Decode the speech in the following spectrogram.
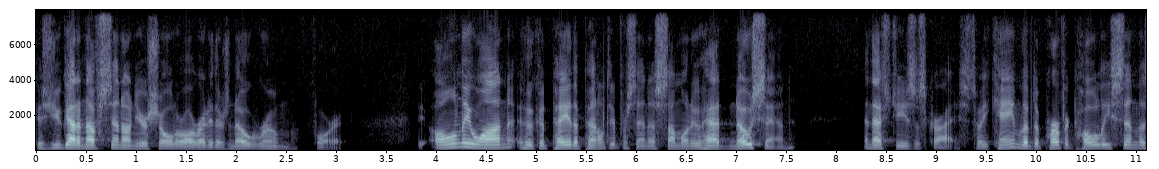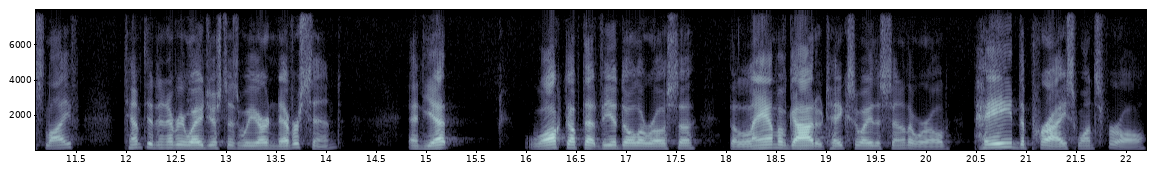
because you got enough sin on your shoulder already. There's no room for it. The only one who could pay the penalty for sin is someone who had no sin, and that's Jesus Christ. So he came, lived a perfect, holy, sinless life, tempted in every way just as we are, never sinned, and yet walked up that Via Dolorosa, the Lamb of God who takes away the sin of the world, paid the price once for all,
